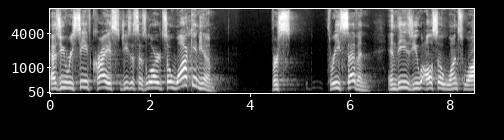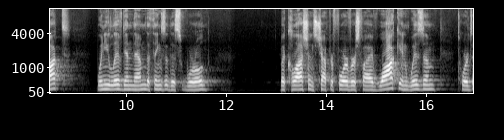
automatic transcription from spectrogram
as you received Christ, Jesus as Lord, so walk in him. Verse 3 7, in these you also once walked when you lived in them, the things of this world. But Colossians chapter 4, verse 5 walk in wisdom towards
